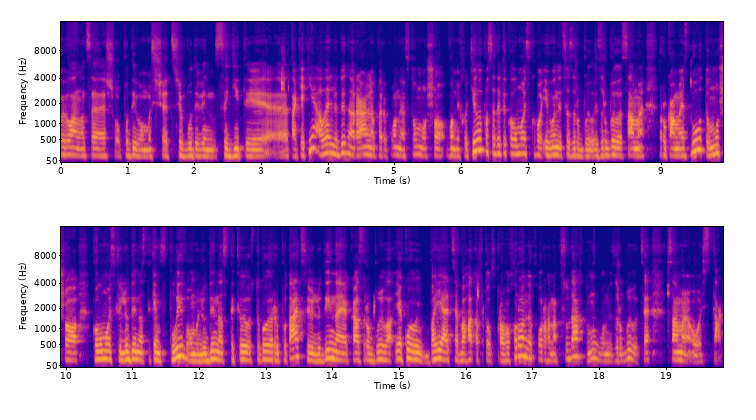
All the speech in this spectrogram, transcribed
відповіла на це, що подивимося, ще, чи буде він сидіти е, так, як є, але людина реально переконує в тому, що вони хотіли посадити Коломойського, і вони це зробили. Зробили саме руками СБУ, тому що Коломойський людина з таким впливом, людина з такою з такою репутацією, людина, яка зробила, якою бояться багато хто в правоохоронних органах, в судах, тому вони зробили це саме ось так.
